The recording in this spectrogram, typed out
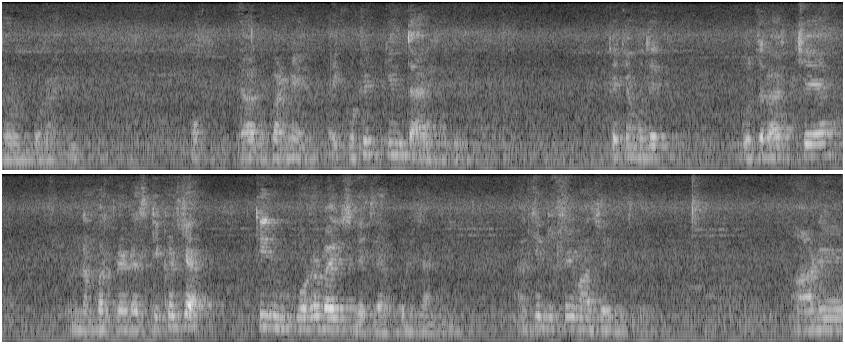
धरमपूर आहे. मग या लोकांनी एक मोठी टीम तयार केली. त्याच्यामध्ये गुजरातच्या नंबर प्लेट असं तिकडच्या तीन मोटर बाईक्स घेतल्या पोलिसांनी. आणखी दुसरी माणसं घेतली. आणि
